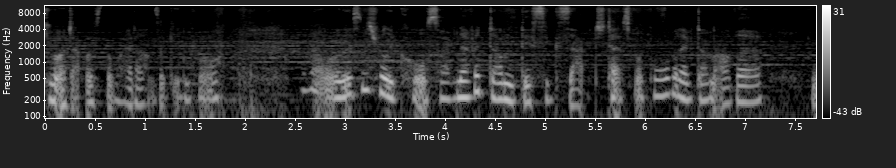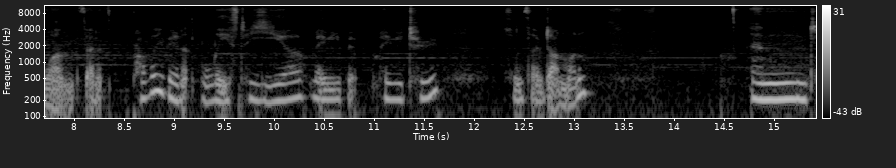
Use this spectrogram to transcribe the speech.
Secure, that was the word I was looking for. Oh, well, this is really cool. So I've never done this exact test before, but I've done other ones, and it's probably been at least a year, maybe a bit, maybe two, since I've done one. And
